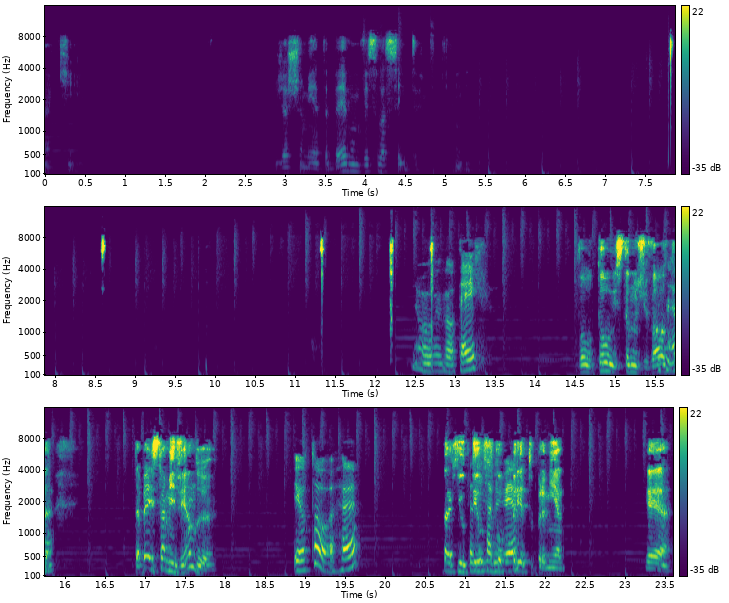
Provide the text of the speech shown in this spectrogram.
Aqui. Já chamei a Tabeia, vamos ver se ela aceita. Oi, voltei. Voltou, estamos de volta. Tá bem, está me vendo? Eu tô, aham. Uhum. Tá aqui, o teu tá ficou preto para mim. É,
